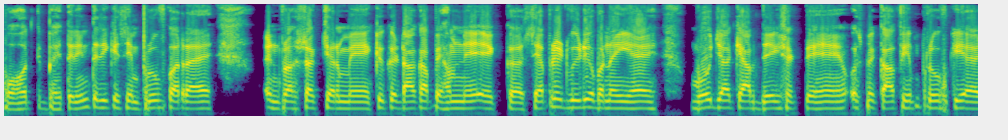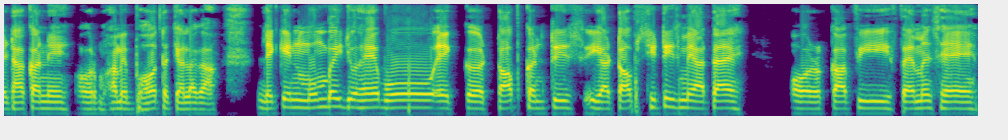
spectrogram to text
बहुत बेहतरीन तरीके से इम्प्रूव कर रहा है। इंफ्रास्ट्रक्चर में, क्योंकि ढाका पे हमने एक सेपरेट वीडियो बनाई है, वो जाके आप देख सकते हैं, उस पर काफ़ी इम्प्रूव किया है ढाका ने, और हमें बहुत अच्छा लगा। लेकिन मुंबई जो है, वो एक टॉप कंट्रीज़ या टॉप सिटीज़ में आता है, और काफ़ी फ़ेमस है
